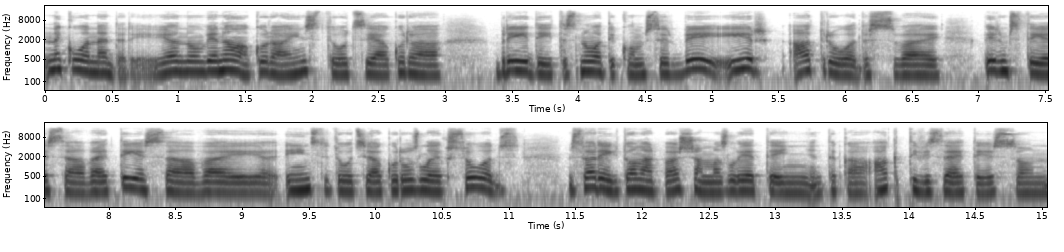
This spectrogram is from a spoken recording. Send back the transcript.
neko nedarīju. Ja? Nu, vienalga, kurā institūcijā, kurā brīdī tas notikums ir bijis, ir atrodas vai pirmstiesā, vai tiesā, vai institūcijā, kur uzliek sodus. Nu, svarīgi tomēr pašam mazliet aktivizēties un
